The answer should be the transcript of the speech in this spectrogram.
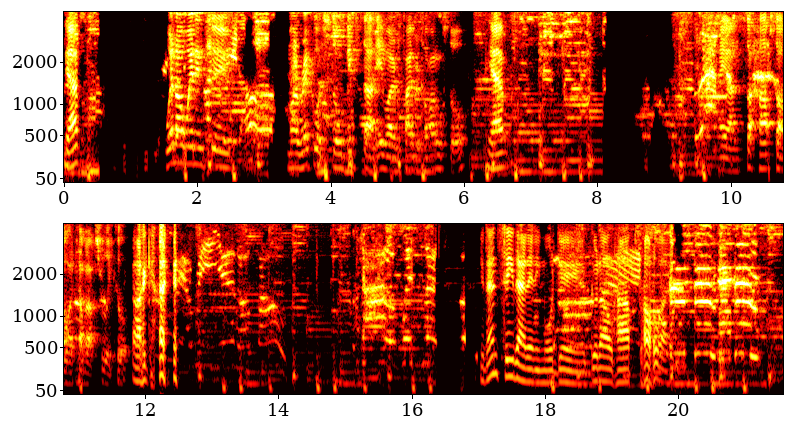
Yep. when I went into my record store, Big Star here, my favourite vinyl store, Yep. hang on, um, so- harp solo come up, it's really cool. Okay. You don't see that anymore, do you? A good old harp solo.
